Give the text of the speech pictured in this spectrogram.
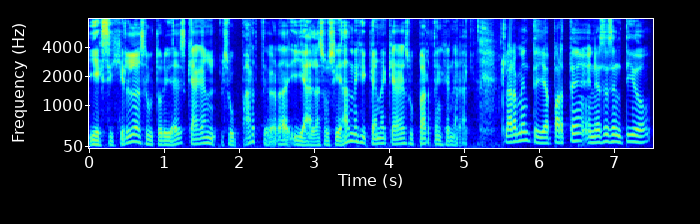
y exigirle a las autoridades que hagan su parte, ¿verdad? Y a la sociedad mexicana que haga su parte en general. Claramente, y aparte, en ese sentido,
